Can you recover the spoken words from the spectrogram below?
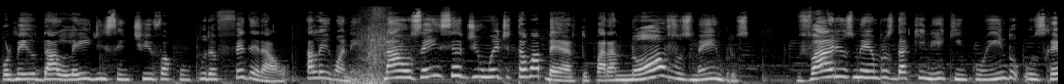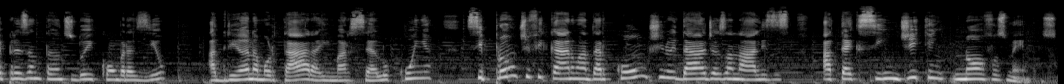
por meio da Lei de Incentivo à Cultura Federal, a Lei Rouanet. Na ausência de um edital aberto para novos membros, vários membros da CNIC, incluindo os representantes do ICOM Brasil, Adriana Mortara e Marcelo Cunha, se prontificaram a dar continuidade às análises até que se indiquem novos membros.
